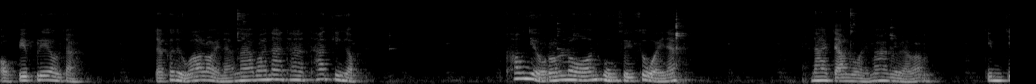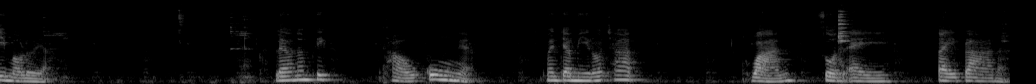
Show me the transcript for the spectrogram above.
ออกเปรี้ยวๆจ้ะ แต่ก็ถือว่าอร่อยนะนะว่าน่าถ้าถ้ากินกับข้าวเหนียวร้อนๆหุงสวยๆนะ น่าจะอร่อยมากเลยแบบว่า จิ้มจิ้มเอาเลยอะ่ะ แล้วน้ำพริกเผากุ้งเนี่ย มันจะมีรสชาติหวาน ส่วนไอไตปลาน่ะ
